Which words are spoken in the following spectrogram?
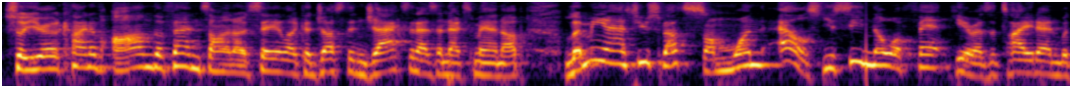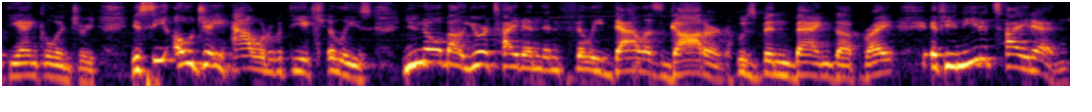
So you're kind of on the fence on, a, uh, say, like a Justin Jackson as the next man up. Let me ask you about someone else. You see Noah Fant here as a tight end with the ankle injury. You see OJ Howard with the Achilles. You know about your tight end in Philly, Dallas Goedert, who's been banged up, right? If you need a tight end,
